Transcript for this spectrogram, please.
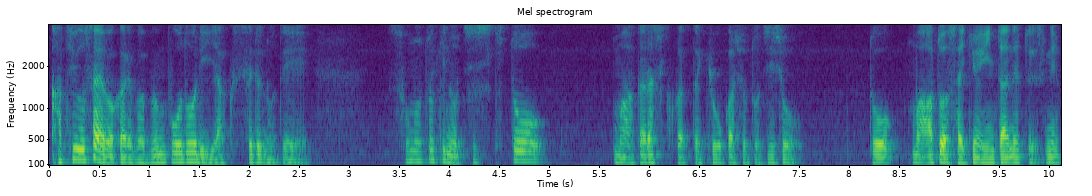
活用さえ分かれば文法通り訳せるのでその時の知識と、まあ、新しく買った教科書と辞書と、まあ、あとは最近はインターネットですね。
